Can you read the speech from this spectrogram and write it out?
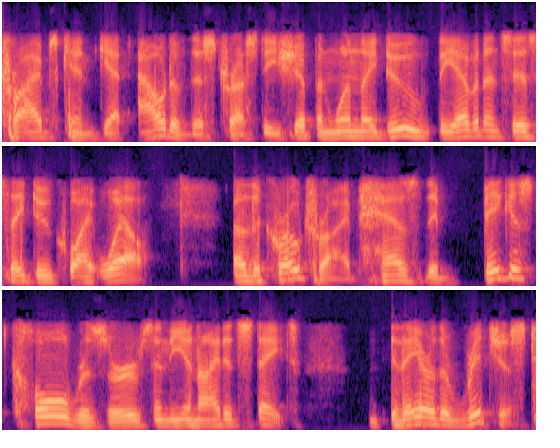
tribes can get out of this trusteeship, and when they do, the evidence is they do quite well. Uh, the Crow tribe has the biggest coal reserves in the United States. They are the richest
